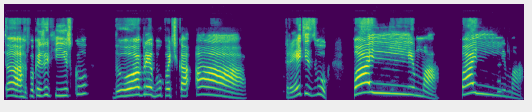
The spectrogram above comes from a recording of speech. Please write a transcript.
так, покажи фішку. Добре, буквочка А. Третій звук. Пальма. Пальма.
